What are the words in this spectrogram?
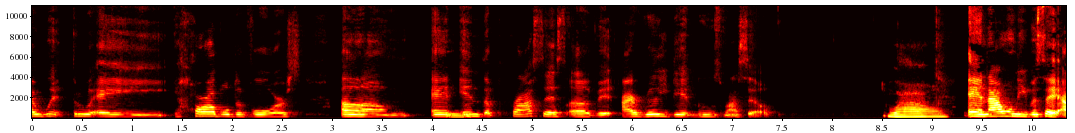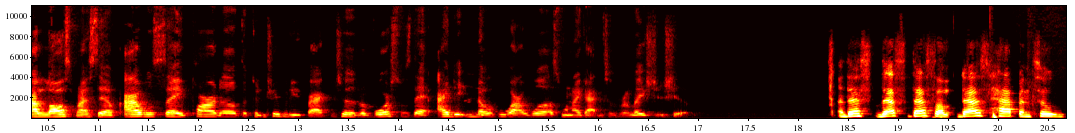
I went through a horrible divorce. Um, and mm-hmm. in the process of it, I really did lose myself. Wow. And I won't even say I lost myself. I will say part of the contributing factor to the divorce was that I didn't know who I was when I got into the relationship. And that's that's that's a that's happened to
